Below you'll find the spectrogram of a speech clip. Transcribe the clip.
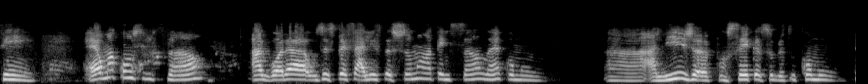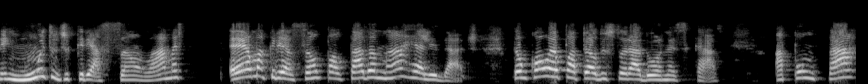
Sim, é uma construção. Agora, os especialistas chamam a atenção, né, como a Lígia Fonseca, sobretudo, como tem muito de criação lá, mas é uma criação pautada na realidade. Então, qual é o papel do historiador nesse caso? Apontar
